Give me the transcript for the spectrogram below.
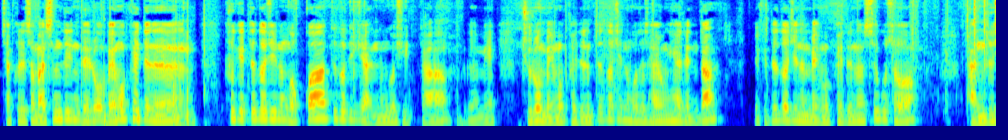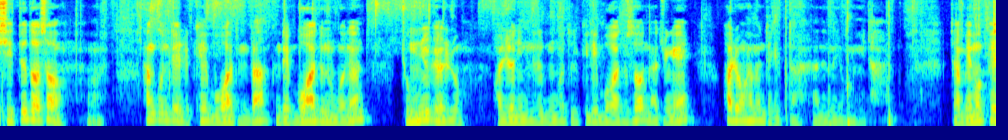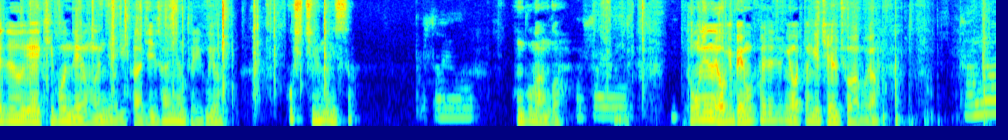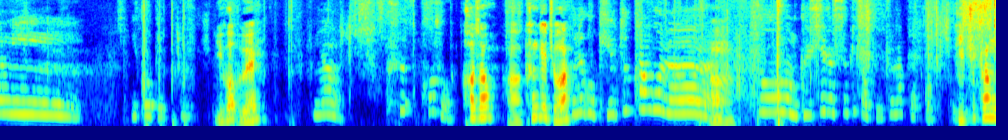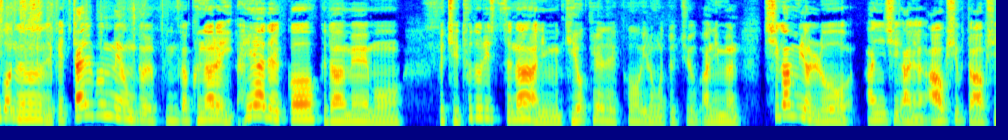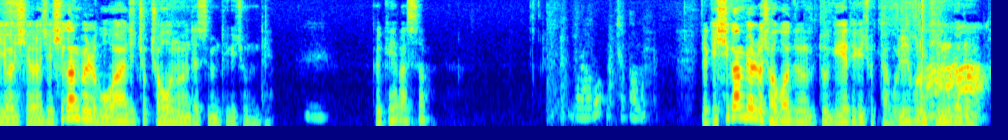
자, 그래서 말씀드린 대로 메모 패드는 크게 뜯어지는 것과 뜯어지지 않는 것이 있다. 그 다음에 주로 메모 패드는 뜯어지는 것을 사용해야 된다. 이렇게 뜯어지는 메모 패드는 쓰고서 반드시 뜯어서 어, 한 군데 이렇게 모아둔다. 근데 모아두는 거는 종류별로 관련 있는 것들끼리 모아둬서 나중에 활용하면 되겠다라는 내용입니다. 자, 메모 패드의 기본 내용은 여기까지 설명드리고요. 혹시 질문 있어? 없어요. 궁금한 거. 없어요. 동훈이는 여기 메모 패드 중에 어떤 게 제일 좋아 보여? 당연히 이거겠죠. 이거 왜? 그냥 크, 커서. 커서? 아, 큰게 좋아? 그리고 길쭉한 거는 어. 좀 글씨를 쓰기가 불편할 것 같고. 길쭉한 거는 이렇게 짧은 내용들, 그러니까 그날에 이- 해야 될 거, 그 다음에 뭐, 그치, 투두리스트나 아니면 기억해야 될 거, 이런 것도 쭉, 아니면 시간별로, 1시, 아니, 9시부터 9시, 10시, 11시, 시간별로 뭐 하는지 쭉 적어 놓은 데 쓰면 되게 좋은데. 그렇게 해봤어? 뭐라고? 잠깐만. 이렇게 시간별로 적어두기에 되게 좋다고. 일부러 긴 거를. 아,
